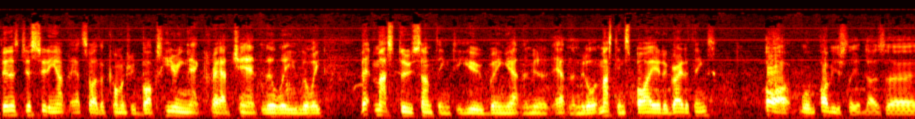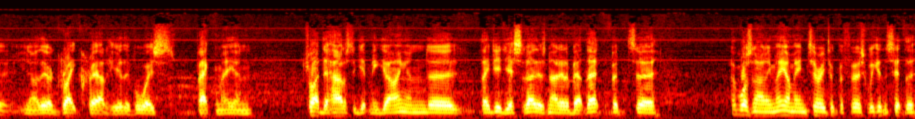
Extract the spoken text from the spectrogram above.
Dennis, just sitting up outside the commentary box, hearing that crowd chant Lillee, Lillee, that must do something to you being out in the middle. Out in the middle, it must inspire you to greater things. Oh well, obviously it does. Uh, you know, they're a great crowd here. They've always backed me and tried their hardest to get me going, and uh, they did yesterday. There's no doubt about that. But uh, it wasn't only me. I mean, Terry took the first wicket and set the,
